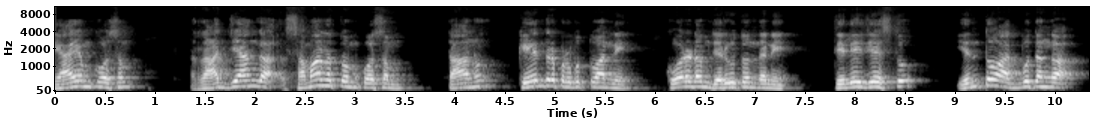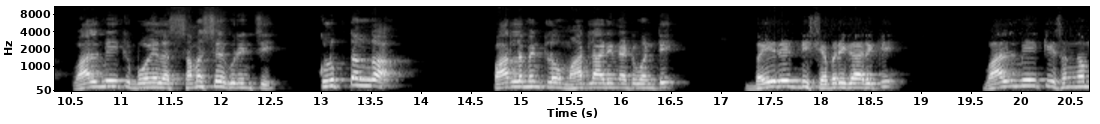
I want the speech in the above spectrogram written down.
న్యాయం కోసం రాజ్యాంగ సమానత్వం కోసం తాను కేంద్ర ప్రభుత్వాన్ని కోరడం జరుగుతుందని తెలియజేస్తూ ఎంతో అద్భుతంగా వాల్మీకి బోయల సమస్య గురించి క్లుప్తంగా పార్లమెంట్లో మాట్లాడినటువంటి బైరెడ్డి శబరి గారికి వాల్మీకి సంఘం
